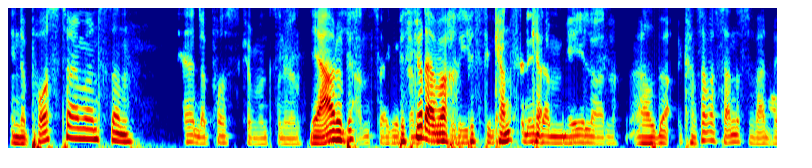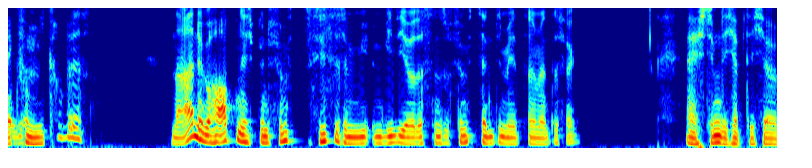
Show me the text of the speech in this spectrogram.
In der Post hören wir uns dann? Ja, in der Post können wir uns dann hören. Ja, du bist, bist gerade einfach, bist, du kannst, in der Mail, oder? Alter, kannst du aber sagen, dass du weit weg vom Mikro bist? Nein, überhaupt nicht. Ich bin 5, du siehst es im, im Video, das sind so 5 cm im Endeffekt. Ja, stimmt, ich habe dich ja.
